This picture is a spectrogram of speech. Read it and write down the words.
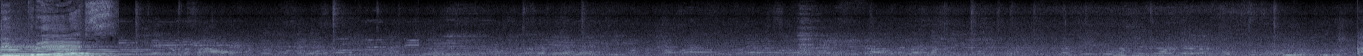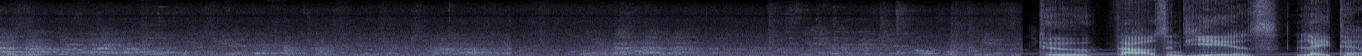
Depressed! 2,000 years later.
